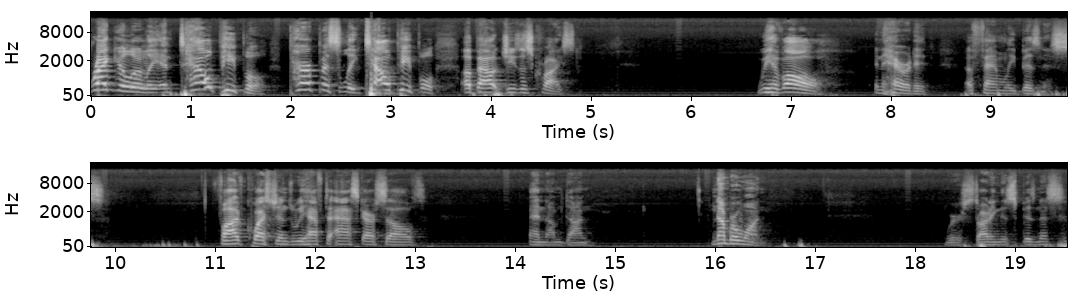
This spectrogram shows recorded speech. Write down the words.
regularly and tell people, purposely tell people about Jesus Christ. We have all inherited a family business. Five questions we have to ask ourselves, and I'm done. Number one, we're starting this business.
